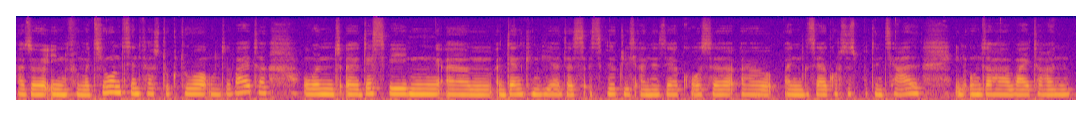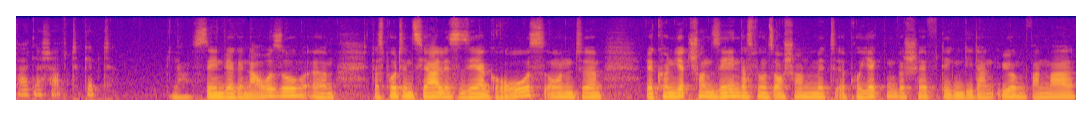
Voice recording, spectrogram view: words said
also Informationsinfrastruktur und so weiter. Und äh, deswegen ähm, denken wir, dass es wirklich eine sehr große, äh, ein sehr großes Potenzial in unserer weiteren Partnerschaft gibt. Ja, das sehen wir genauso. Ähm, Das Potenzial ist sehr groß und ähm, wir können jetzt schon sehen, dass wir uns auch schon mit äh, Projekten beschäftigen, die dann irgendwann mal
